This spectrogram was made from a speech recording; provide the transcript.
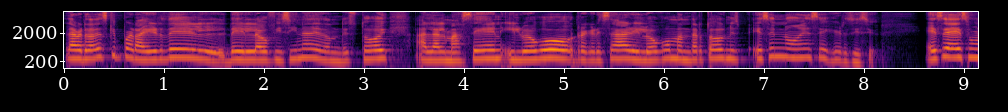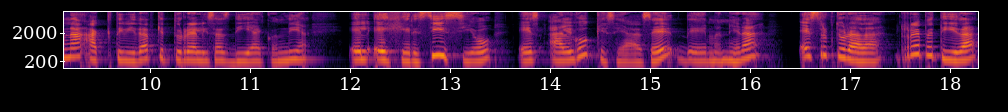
La verdad es que para ir de la oficina de donde estoy al almacén y luego regresar y luego mandar todos mis... Ese no es ejercicio. Esa es una actividad que tú realizas día con día. El ejercicio es algo que se hace de manera estructurada, repetida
